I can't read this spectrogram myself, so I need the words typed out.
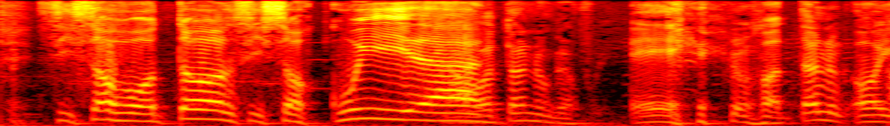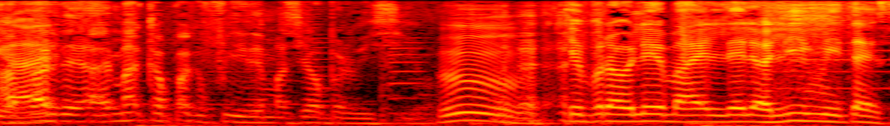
Si sos botón, si sos cuida. A botón nunca fui. Eh, botón, oiga. Aparte, eh. además, capaz que fui demasiado pervisivo. Mm, qué problema el de los límites.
